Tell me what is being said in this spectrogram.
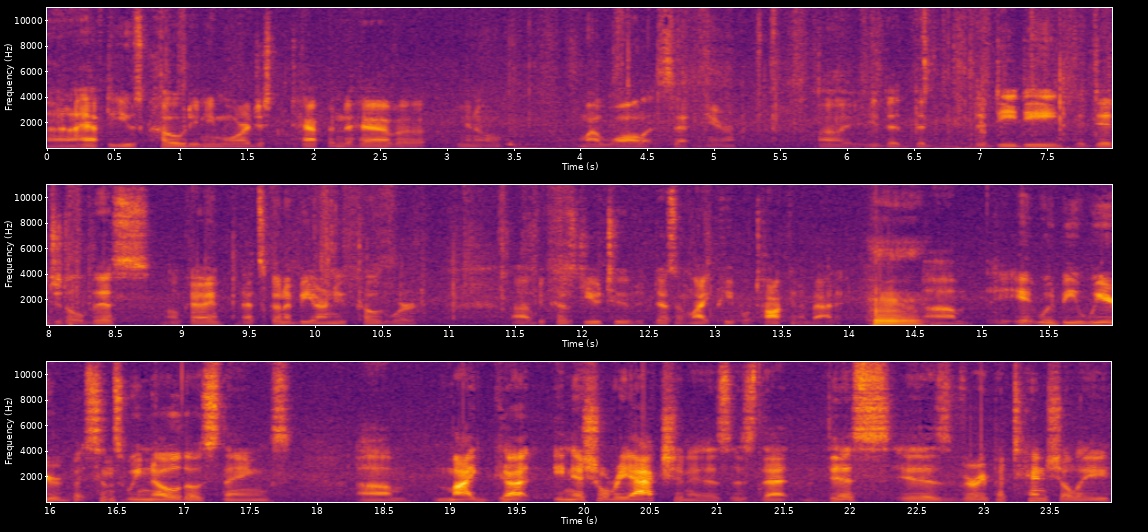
I have to use code anymore. I just happen to have a, you know, my wallet set here. Uh, the, the, the DD, the digital this, okay, that's going to be our new code word uh, because YouTube doesn't like people talking about it. Um, it would be weird, but since we know those things, um, my gut initial reaction is is that this is very potentially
